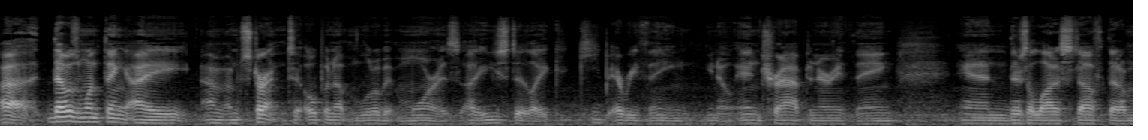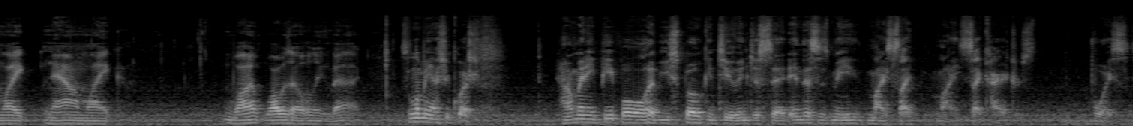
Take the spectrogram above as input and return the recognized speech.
Uh, that was one thing I I'm, I'm starting to open up a little bit more. Is I used to like keep everything you know entrapped and everything, and there's a lot of stuff that I'm like now I'm like, why why was I holding back? So let me ask you a question: How many people have you spoken to and just said, and this is me, my psych, my psychiatrist voice?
